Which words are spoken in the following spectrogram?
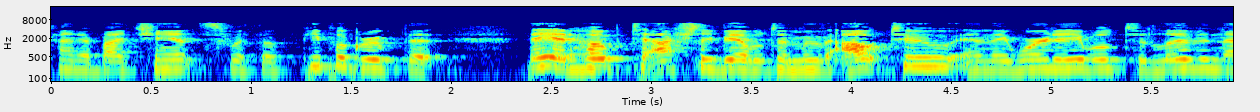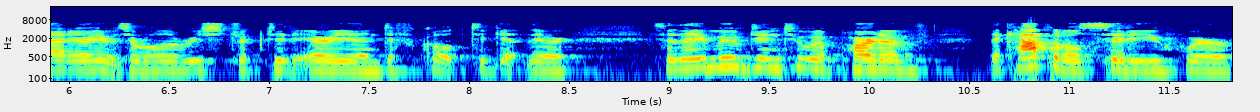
kind of by chance, with a people group that they had hoped to actually be able to move out to, and they weren't able to live in that area. It was a really restricted area and difficult to get there. So they moved into a part of the capital city where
